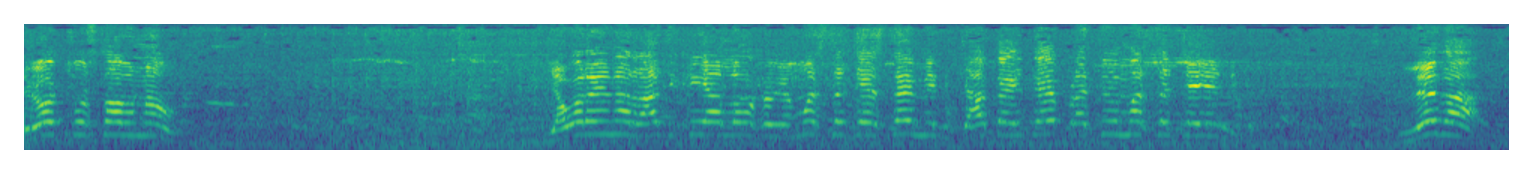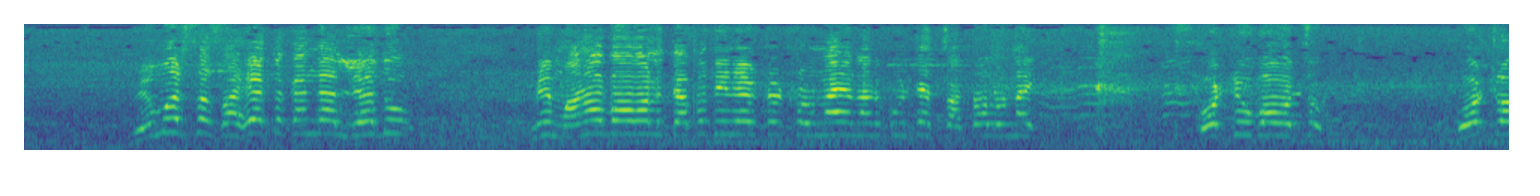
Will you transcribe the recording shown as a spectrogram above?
ఈరోజు చూస్తా ఉన్నాం. ఎవరైనా రాజకీయాల్లో ఒక విమర్శ చేస్తే మీకు చేత అయితే ప్రతి విమర్శ చేయండి. లేదా విమర్శ సహేతుకంగా లేదు మీ మనోభావాలు దెబ్బతినేటట్లు ఉన్నాయని అనుకుంటే చట్టాలు ఉన్నాయి. కోర్టు పోవచ్చు కోర్టులో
